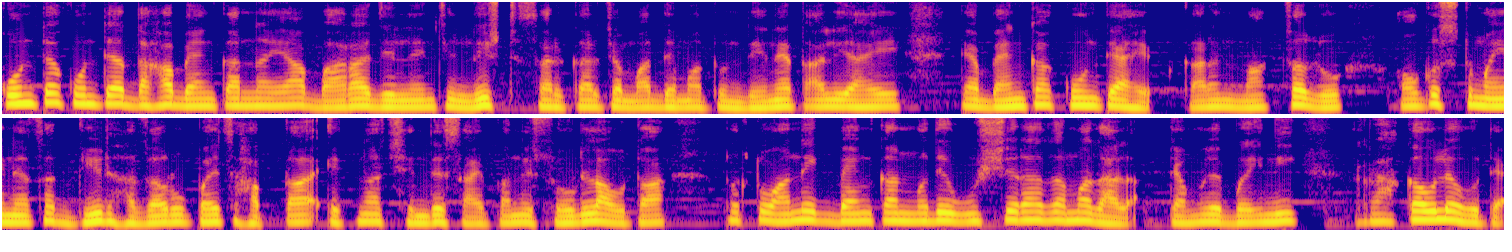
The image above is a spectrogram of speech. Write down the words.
कोणत्या कोणत्या दहा बँकांना या बारा जिल्ह्यांची लिस्ट सरकारच्या माध्यमातून देण्यात आली आहे? त्या बँका कोणत्या आहेत? कारण मागचा जो ऑगस्ट महिन्याचा दीड हजार रुपयाचा हप्ता एकनाथ शिंदे साहेबांनी सोडला होता तर तो अनेक बँकांमध्ये उशिरा जमा झाला. त्यामुळे बहिणी राखावल्या होत्या.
